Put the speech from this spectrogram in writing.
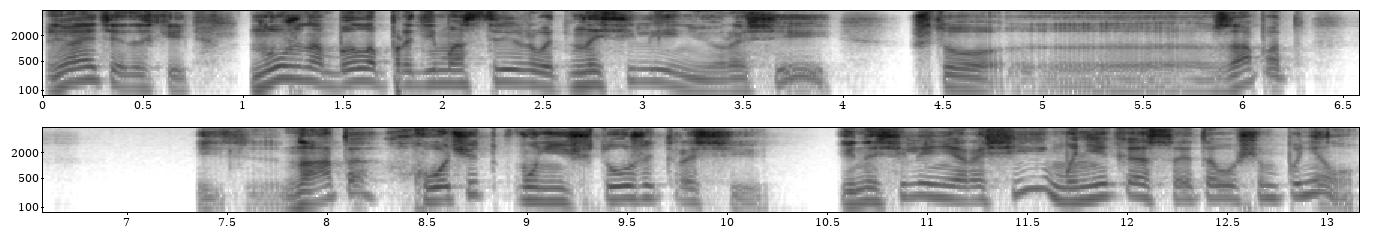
понимаете, так сказать, нужно было продемонстрировать населению России, что э, Запад, НАТО хочет уничтожить Россию. И население России, мне кажется, это, в общем, поняло.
